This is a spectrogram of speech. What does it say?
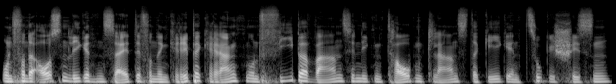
und von der außenliegenden Seite von den grippekranken und fieberwahnsinnigen Taubenclans der Gegend zugeschissen,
